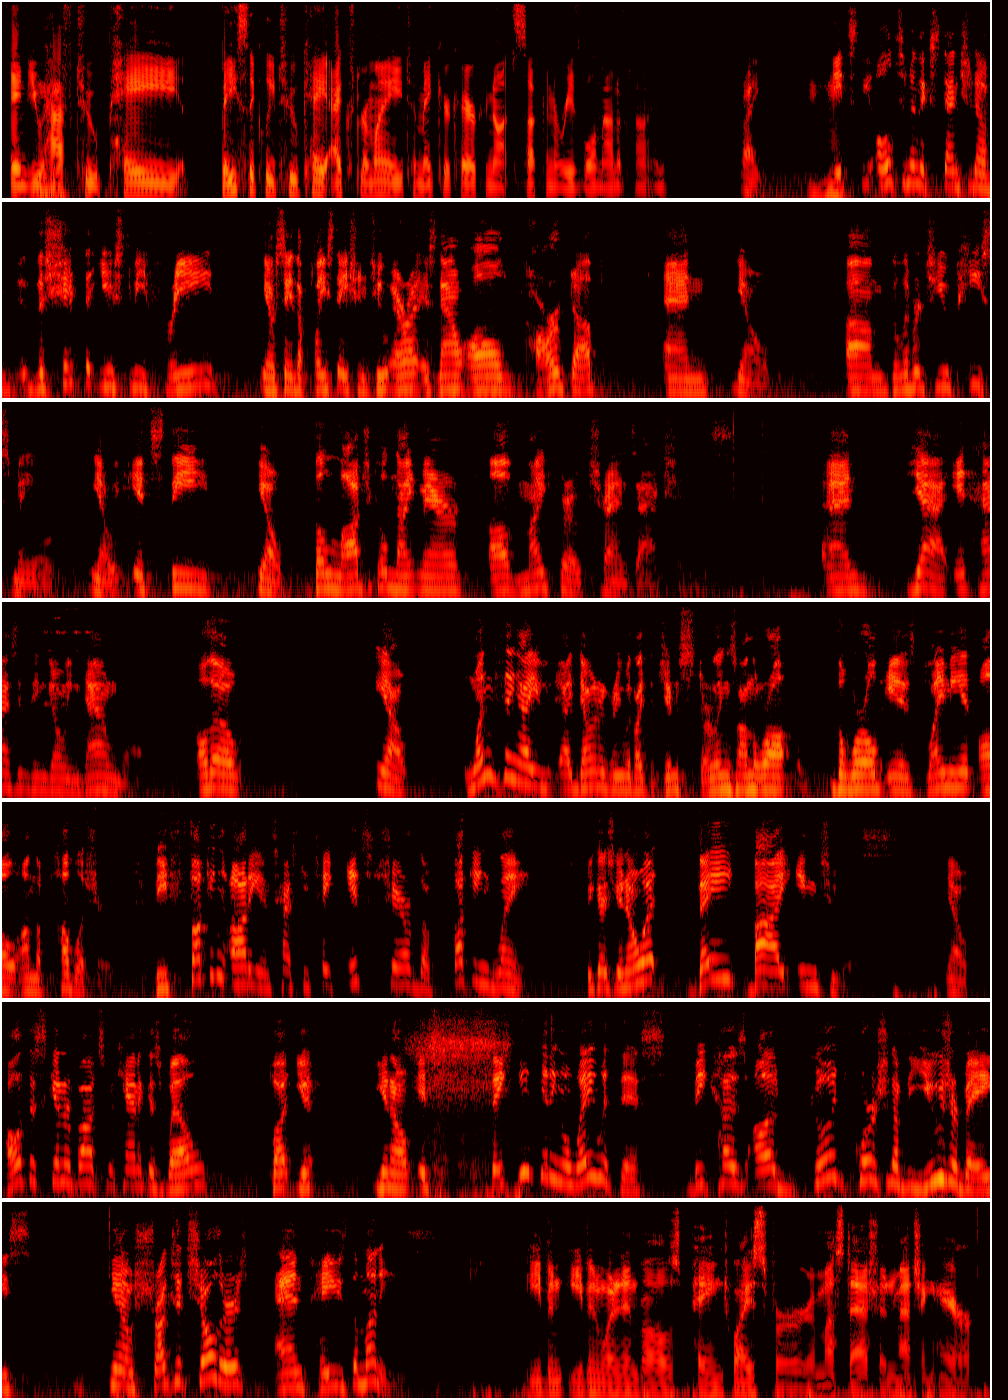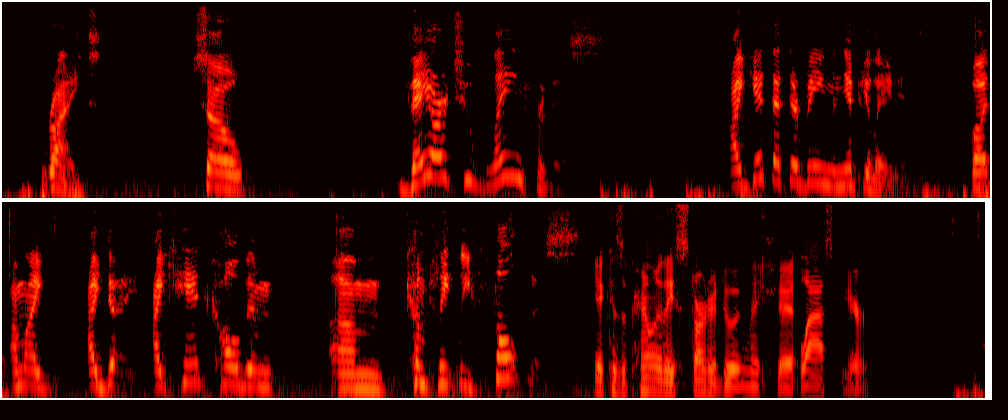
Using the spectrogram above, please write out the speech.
and you Mhm. have to pay basically 2k extra money to make your character not suck in a reasonable amount of time. Right. Mhm. It's the ultimate extension of the shit that used to be free. You know, say the PlayStation 2 era is now all carved up and, you know, um, delivered to you piecemeal. You know, it's the, you know, the logical nightmare of microtransactions. And yeah, it hasn't been going down well. Although, you know, one thing I, I don't agree with, like the Jim Sterling's on the world, the world is blaming it all on the publisher. The fucking audience has to take its share of the fucking blame, because you know what? They buy into this. You know, call it the Skinner box mechanic as well, but you, you know, it's they keep getting away with this because a good portion of the user base, you know, shrugs its shoulders and pays the monies. Even even when it involves paying twice for a mustache and matching hair. Right. So they are to blame for this. I get that they're being manipulated, but I'm like, I, I can't call them um, completely faultless. Yeah, because apparently they started doing this shit last year.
